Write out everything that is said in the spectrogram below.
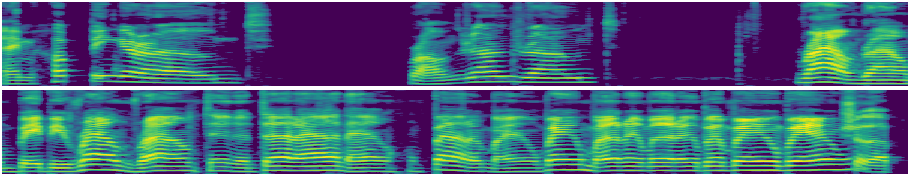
I'm hopping around. Round, round, round. Round, round, baby, round, round. Da da da da now. Shut up.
